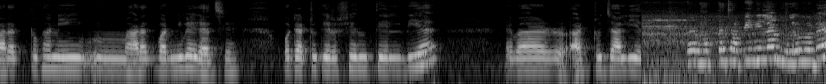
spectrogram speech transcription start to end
আর একটুখানি আর একবার নিভে গেছে। ওটা একটু কেরোসিন তেল দিয়ে এবার আর একটু জ্বালিয়ে ভাতটা চাপিয়ে নিলাম ভালোভাবে।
